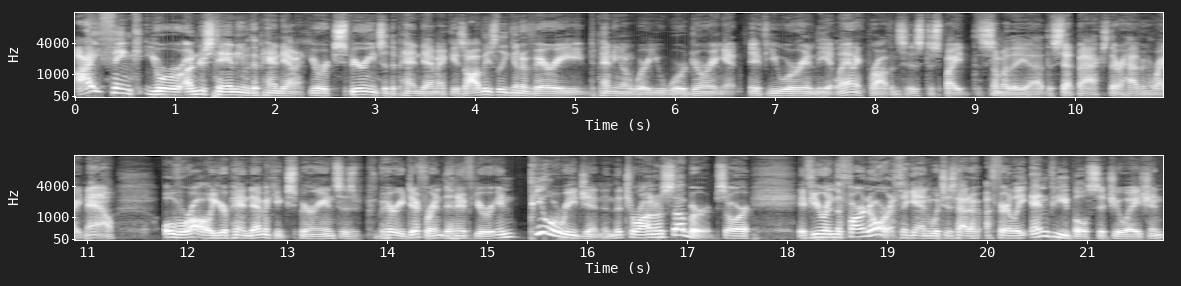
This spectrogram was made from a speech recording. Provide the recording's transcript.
I think your understanding of the pandemic, your experience of the pandemic is obviously going to vary depending on where you were during it. If you were in the Atlantic provinces, despite some of the uh, the setbacks they're having right now, overall your pandemic experience is very different than if you're in Peel region in the Toronto suburbs, or if you're in the far north again, which has had a, a fairly enviable situation.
